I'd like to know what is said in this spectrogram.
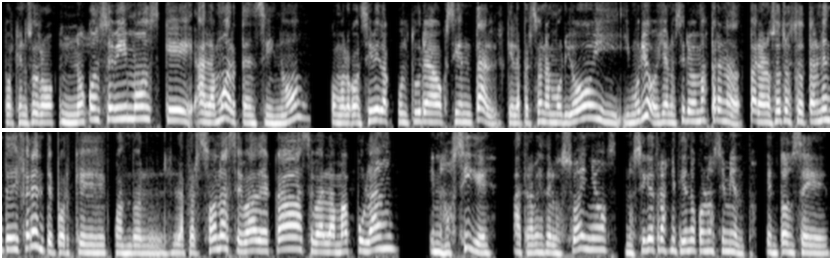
porque nosotros no concebimos que a la muerte en sí, ¿no? Como lo concibe la cultura occidental, que la persona murió y, murió, ya no sirve más para nada. Para nosotros es totalmente diferente porque cuando la persona se va de acá, se va a la Mapulán y nos sigue a través de los sueños, nos sigue transmitiendo conocimiento. Entonces,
